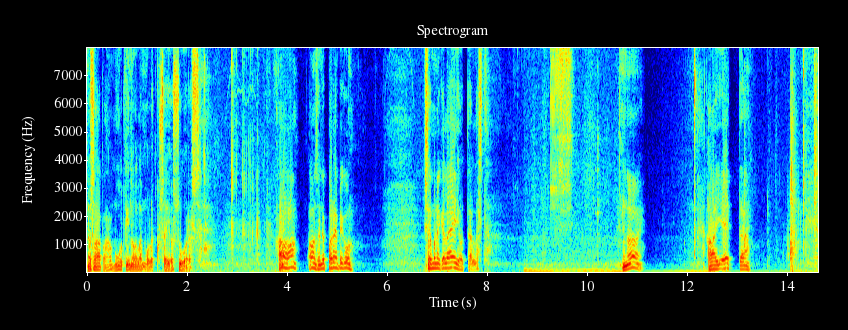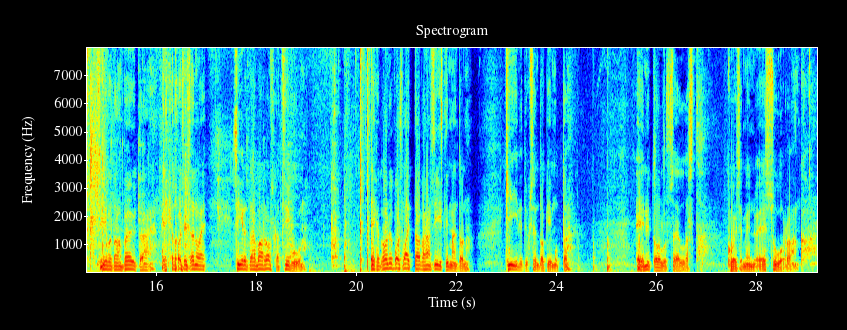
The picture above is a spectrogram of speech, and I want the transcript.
No saapahan muut vinoilla mulle, kun se ei ole suorassa. Niin. Aa, on se nyt parempi kuin semmonen, kellä ei ole tällaista. Noin. Ai että. Siivotaan pöytää. Eli toisin sanoen siirretään vaan roskat sivuun. Ehkä tuohon nyt voisi laittaa vähän siistimän ton kiinnityksen toki, mutta ei nyt ollut sellaista, kun ei se mennyt edes suoraankaan.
